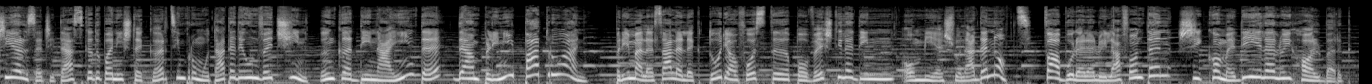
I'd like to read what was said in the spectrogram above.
și el să citească după niște cărți împrumutate de un vecin, încă dinainte de a împlini patru ani. Primele sale lecturi au fost uh, poveștile din O mie și una de nopți, fabulele lui La Fontaine și comediile lui Holberg.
